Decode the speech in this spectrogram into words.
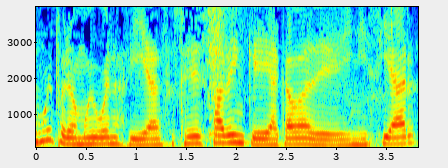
Muy pero muy buenos días. Ustedes saben que acaba de iniciar,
